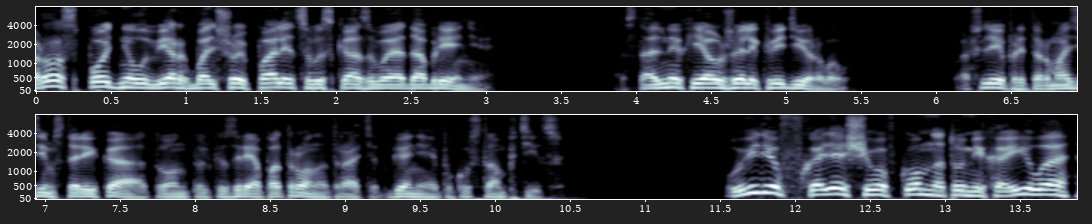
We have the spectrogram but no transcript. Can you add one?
Рос поднял вверх большой палец, высказывая одобрение. «Остальных я уже ликвидировал. Пошли притормозим старика, а то он только зря патроны тратит, гоняя по кустам птиц». Увидев входящего в комнату Михаила,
